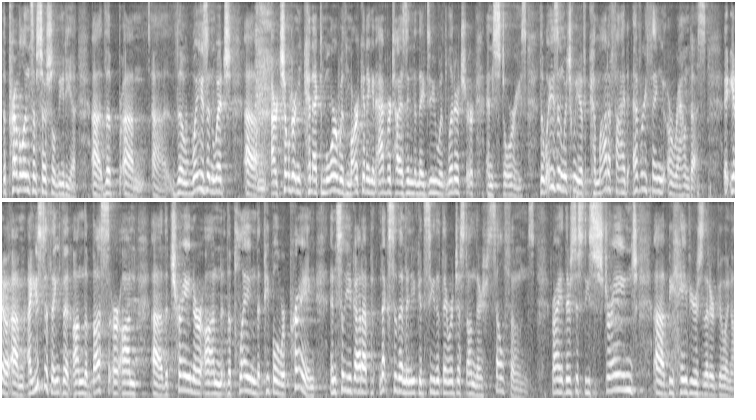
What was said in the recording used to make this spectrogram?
The prevalence of social media, uh, the, um, uh, the ways in which um, our children connect more with marketing and advertising than they do with literature and stories, the ways in which we have commodified everything around us. You know, um, I used to think that on the bus or on uh, the train or on the plane that people were praying until you got up next to them and you could see that they were just on their cell phones right? There's just these strange uh, behaviors that are going on.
